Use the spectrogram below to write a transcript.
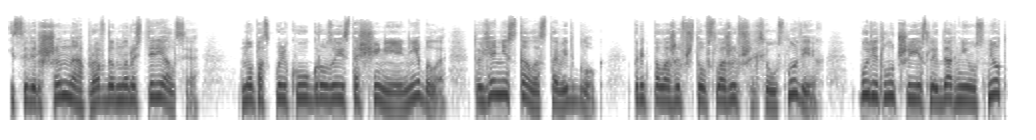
и совершенно оправданно растерялся. Но поскольку угрозы истощения не было, то я не стала ставить блок, предположив, что в сложившихся условиях будет лучше, если дар не уснет,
